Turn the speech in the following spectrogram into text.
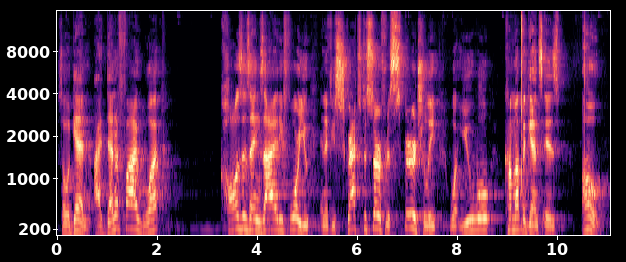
So, again, identify what causes anxiety for you. And if you scratch the surface spiritually, what you will come up against is, oh,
